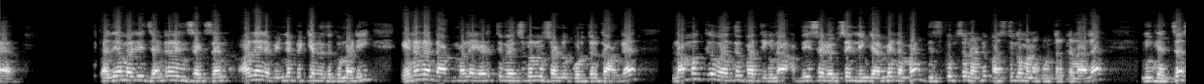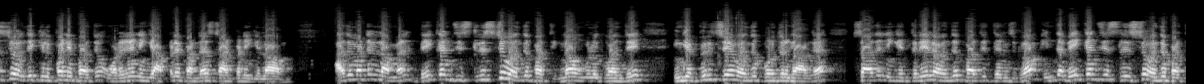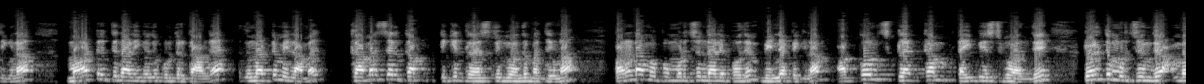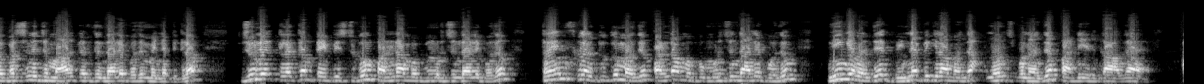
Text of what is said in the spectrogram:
அதே மாதிரி ஜெனரல் இன்ஸ்ட்ரக்ஷன் ஆன்லைன்ல விண்ணப்பிக்கிறதுக்கு முன்னாடி என்னென்ன டாக்குமெண்ட் எடுத்து வச்சுக்கணும்னு சொல்லிட்டு கொடுத்துருக்காங்க. நமக்கு வந்து பாத்தீங்கன்னா அபிசல் வெப்சைட் லிங்க் எல்லாமே நம்ம டிஸ்கிரிப்ஷன் வந்து ஃபர்ஸ்ட் கமெண்ட் கொடுத்துருக்கனால நீங்க ஜஸ்ட் வந்து கிளிக் பண்ணி பார்த்து உடனே நீங்க அப்ளை பண்ண ஸ்டார்ட் பண்ணிக்கலாம். அது மட்டும் இல்லாமல் வேகன்சிஸ் லிஸ்ட் வந்து பாத்தீங்கன்னா உங்களுக்கு வந்து இங்க பிரிச்சே வந்து கொடுத்துருக்காங்க. சோ அதை நீங்க திரையில வந்து பார்த்து தெரிஞ்சுக்கலாம். இந்த வேகன்சிஸ் லிஸ்ட் வந்து பாத்தீங்கன்னா மாற்றுத்திறனாளிக்கு வந்து கொடுத்துருக்காங்க. இது மட்டும் இல்லாமல் கமர்ஷியல் கம் டிக்கெட் லிஸ்ட்டுக்கு வந்து பாத்தீங்கன்னா பன்னெண்டாம் வகுப்பு முடிச்சிருந்தாலே போதும் விண்ணப்பிக்கலாம். அக்கௌண்ட்ஸ் கிளர்க் கம் டைபிஸ்டுக்கு வந்து டுவெல்த் முடிச்சிருந்து ஐம்பது பர்சன்டேஜ் மார்க் எடுத்திருந்தாலே போதும் விண்ணப்பிக்கலாம். ஜூனியர் கிளர்க்கம் டைபிஸ்டுக்கும் பன்னெண்டாம் வகுப்பு முடிச்சிருந்தாலே போதும். ட்ரெயின்ஸ் கிளர்க்குக்கும் வந்து பன்னெண்டாம் வகுப்பு முடிச்சிருந்தாலே போதும். நீங்க வந்து விண்ணப்பிக்கலாம் வந்து அனௌன்ஸ் பண்ண வந்து பண்ணியிருக்காங்க.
